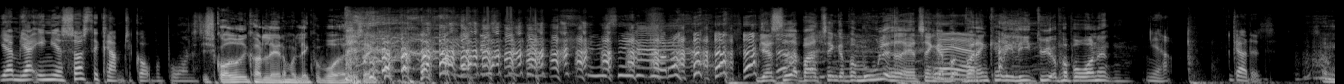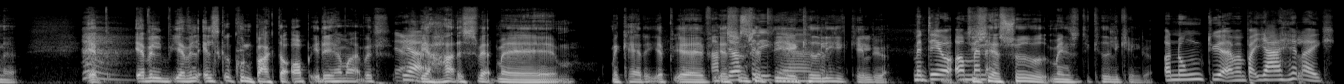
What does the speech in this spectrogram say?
Jamen, jeg er enig, jeg så det klamt, de går på bordene. De skåret ud i koteletter må ligge på bordet. Altså. Jeg sidder bare og tænker på muligheder. Jeg tænker, Ja, ja, ja. ja. hvordan kan vi lide dyr på bordene? Ja, gør det. Sådan, uh. Jeg, jeg, vil, jeg vil elske at kunne bakke dig op i det her, Majbet. Ja. Jeg har det svært med, med katte. Jeg, jeg, jeg, det er jeg synes, fordi, at de det er er- kedelige kæledyr. Men det er jo, om De man, ser søde ud, men synes, de er kedelige kæledyr. og nogle dyr er man bare... Jeg er heller ikke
